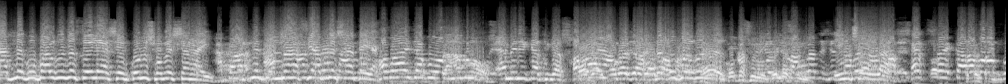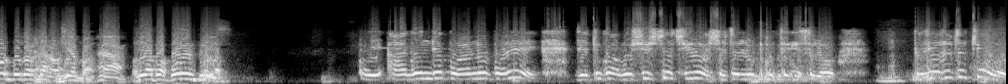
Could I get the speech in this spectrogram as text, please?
আপা আপনি গোপালগঞ্জে চলে আসেন কোনো সমস্যা নাই। আমরা আছি আপনার সাথে। সবাই যাব আমেরিকা থেকে সবাই আমরা যাব। গোপালগঞ্জে। হ্যাঁ, কথা শুনি, ইনশাআল্লাহ। স্বেচ্ছায় কারাবরণ করব দরকার জি আপা হ্যাঁ। জি আপা বলেন প্লিজ। ওই আগুন দিয়ে পোড়ানোর পরে যেটুকু অবশিষ্ট ছিল সেটা লুট করতে গেছিল। চোর।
